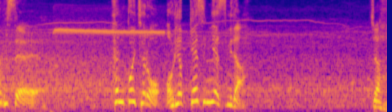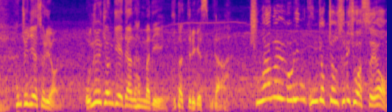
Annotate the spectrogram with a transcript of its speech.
휘슬 한 골차로 어렵게 승리했습니다. 자 한준희 해설위원 오늘 경기에 대한 한마디 부탁드리겠습니다. 중앙을 노린 공격 전술이 좋았어요.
